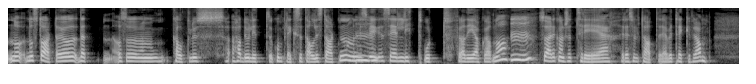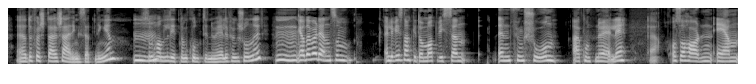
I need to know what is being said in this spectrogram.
nå, nå starta jo det Altså, kalkulus hadde jo litt komplekse tall i starten, men hvis vi ser litt bort fra de akkurat nå, så er det kanskje tre resultater jeg vil trekke fram. Eh, Det første er skjæringssetningen, som handler litt om kontinuerlige funksjoner. Mm, ja, det var den som Eller vi snakket om at hvis en, en funksjon er kontinuerlig, Ja. og så har den en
